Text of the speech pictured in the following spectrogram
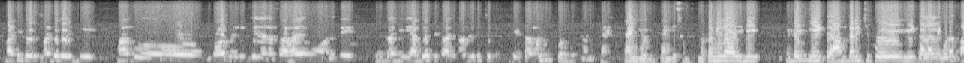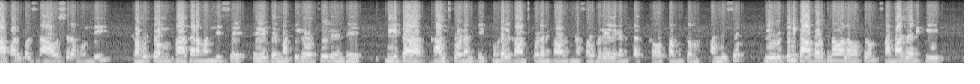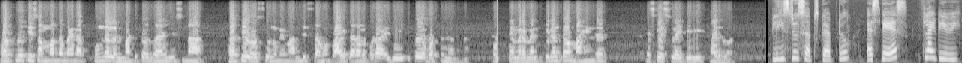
మట్టి దొరికి మట్టి దొరికి మాకు గవర్నమెంట్ నుంచి ఏదైనా సహాయం అందుతే ఇంకా దీన్ని అభివృద్ధి అభివృద్ధి చేస్తామని కోరుకుంటున్నాను. Thank you thank you so much మొత్తం మీద ఇది అంటే ఈ అంతరించిపోయే ఈ కళల్ని కూడా కాపాడుకోవాల్సిన అవసరం ఉంది. ప్రభుత్వం సహకారం అందిస్తే ఏదైతే మట్టి కావచ్చు లేదంటే మిగతా కాల్చుకోవడానికి కుండలు కాల్చుకోవడానికి కావాల్సిన సౌకర్యాలు కనుక ప్రభుత్వం అందిస్తే ఈ వృత్తిని కాపాడుతున్న వాళ్ళ సమాజానికి ప్రకృతి సంబంధమైన కుండలను మట్టితో తయారు చేసిన ప్రతి వస్తువును మేము అందిస్తాము. భావితరాలు కూడా ఇది ఉపయోగపడుతుంది అంటున్నాం cameraman కిరణ్తో Mahender SKS fly TV Hyderabad. Please do subscribe to SKS fly TV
